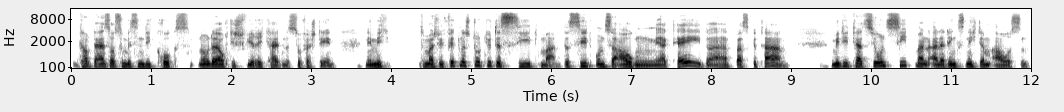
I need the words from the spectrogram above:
ich glaube, da ist auch so ein bisschen die Krux ne, oder auch die Schwierigkeiten, das zu verstehen. Nämlich zum Beispiel Fitnessstudio, das sieht man, das sieht unser Augen, merkt, hey, da hat was getan. Meditation sieht man allerdings nicht im Außen.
